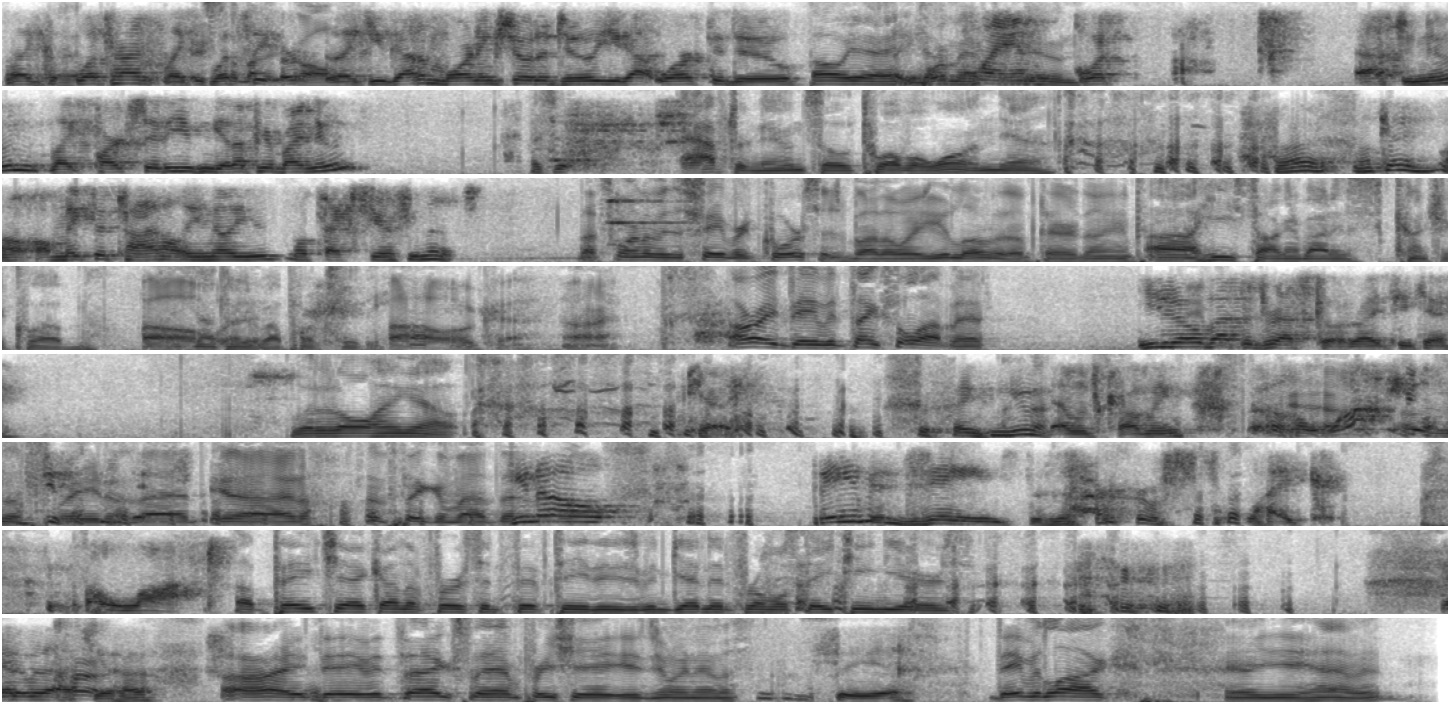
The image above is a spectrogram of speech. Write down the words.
Like uh, what time? Like what's the golf. like? You got a morning show to do. You got work to do. Oh yeah, like, we're playing afternoon. what afternoon? Like Park City, you can get up here by noon. I said afternoon, so twelve oh one. Yeah. All right. Okay. I'll, I'll make the time. I'll email you. I'll text you in a few minutes. That's one of his favorite courses, by the way. You love it up there, don't you? Uh, he's talking about his country club. Oh, he's not talking about Park City. Oh, okay. All right. All right, David. Thanks a lot, man. You know about the dress code, right, TK? Let it all hang out. okay. I knew that was coming. Yeah, Why? I was afraid of that. Yeah, I don't want to think about that. You know, David James deserves like a lot. A paycheck on the first and fifteenth. He's been getting it for almost eighteen years. Get it without you, huh? All right, David. Thanks, man. Appreciate you joining us. See ya. David Locke. There you have it.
